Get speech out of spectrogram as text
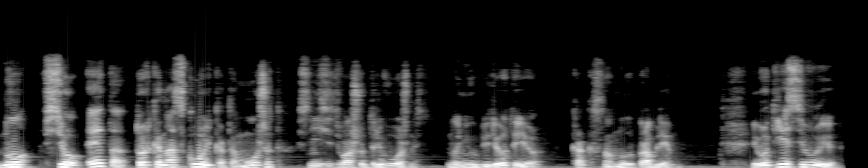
Но все это только насколько-то может снизить вашу тревожность, но не уберет ее как основную проблему. И вот если вы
